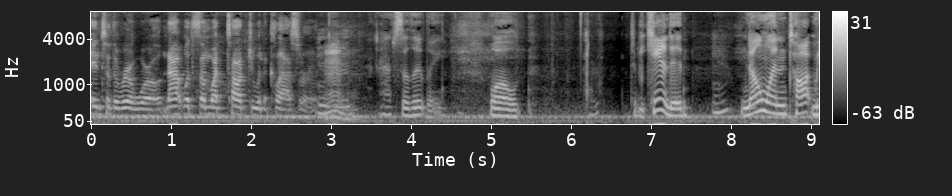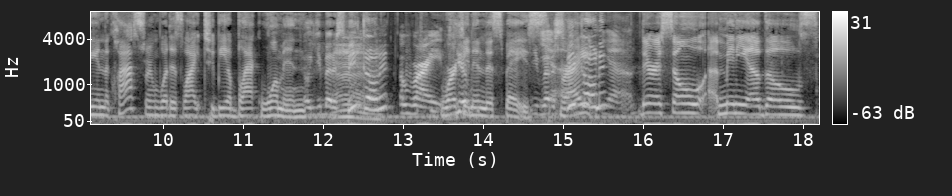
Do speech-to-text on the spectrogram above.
into the real world, not what somebody taught you in the classroom? Mm-hmm. Mm. Absolutely. Well, to be candid, Mm-hmm. No one taught me in the classroom what it's like to be a black woman. Oh, you better speak mm. on it. Right. Working in this space. You better yeah. speak right? on it. Yeah. There are so many of those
